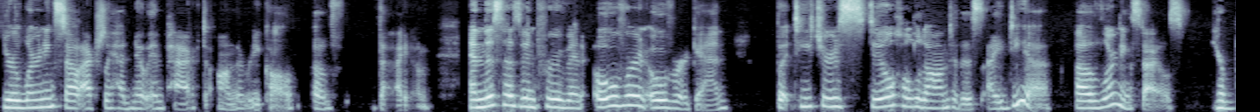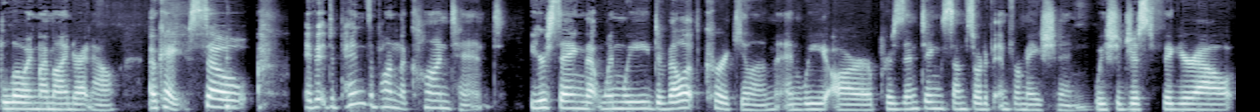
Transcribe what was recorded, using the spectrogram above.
Your learning style actually had no impact on the recall of that item. And this has been proven over and over again, but teachers still hold on to this idea of learning styles. You're blowing my mind right now. Okay, so if it depends upon the content, you're saying that when we develop curriculum and we are presenting some sort of information, we should just figure out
